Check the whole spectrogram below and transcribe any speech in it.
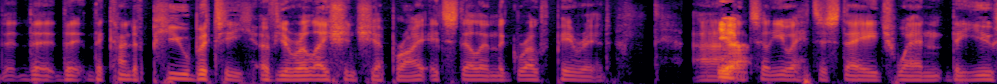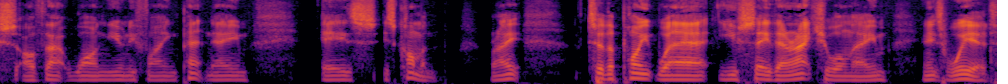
the, the the kind of puberty of your relationship, right? It's still in the growth period. uh, Yeah. until you hit a stage when the use of that one unifying pet name is is common, right? To the point where you say their actual name and it's weird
